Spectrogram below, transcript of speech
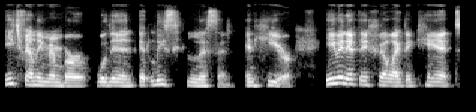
each family member will then at least listen and hear, even if they feel like they can't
